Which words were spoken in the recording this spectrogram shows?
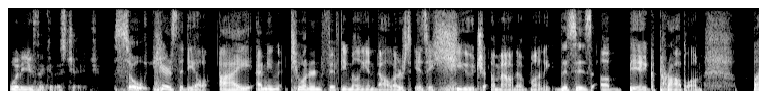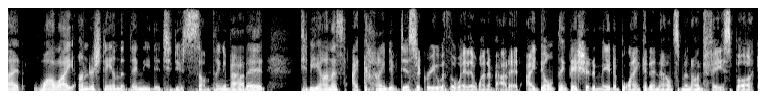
what do you think of this change? So here's the deal. I, I mean, $250 million is a huge amount of money. This is a big problem. But while I understand that they needed to do something about it, to be honest, I kind of disagree with the way they went about it. I don't think they should have made a blanket announcement on Facebook.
